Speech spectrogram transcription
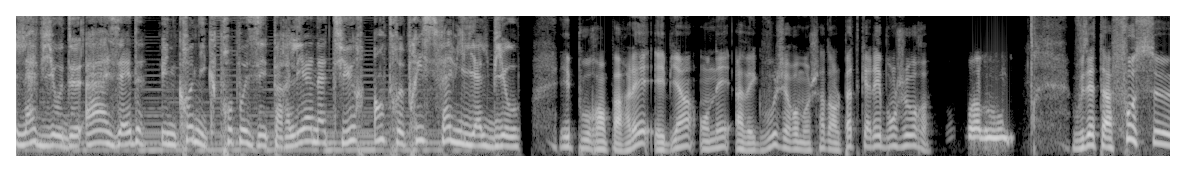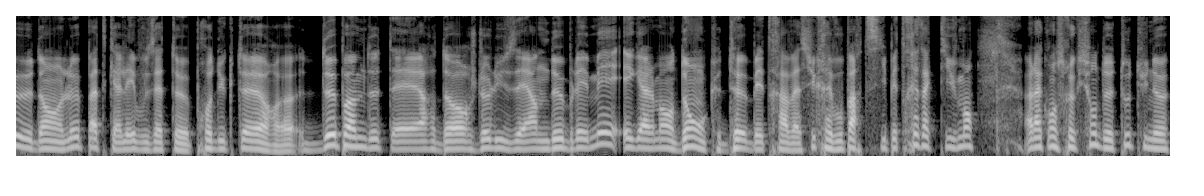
La bio de A à Z, une chronique proposée par Léa Nature, entreprise familiale bio. Et pour en parler, eh bien, on est avec vous, Jérôme Auchin, dans le Pas-de-Calais. Bonjour. Vous êtes à Fosseux, dans le Pas-de-Calais. Vous êtes producteur euh, de pommes de terre, d'orge, de luzerne, de blé, mais également donc de betteraves à sucre. Et vous participez très activement à la construction de toute une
